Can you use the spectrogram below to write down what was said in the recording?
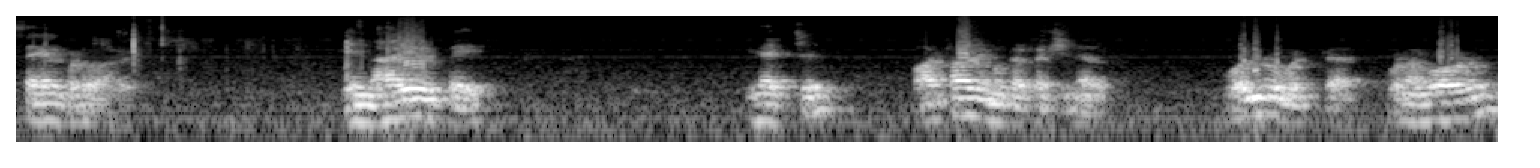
செயல்படுவார்கள். இந்த அறிவிப்பை ஏற்று பாட்டாளி மக்கள் கட்சியினர் ஒன்றுபட்ட உணர்வோடும்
